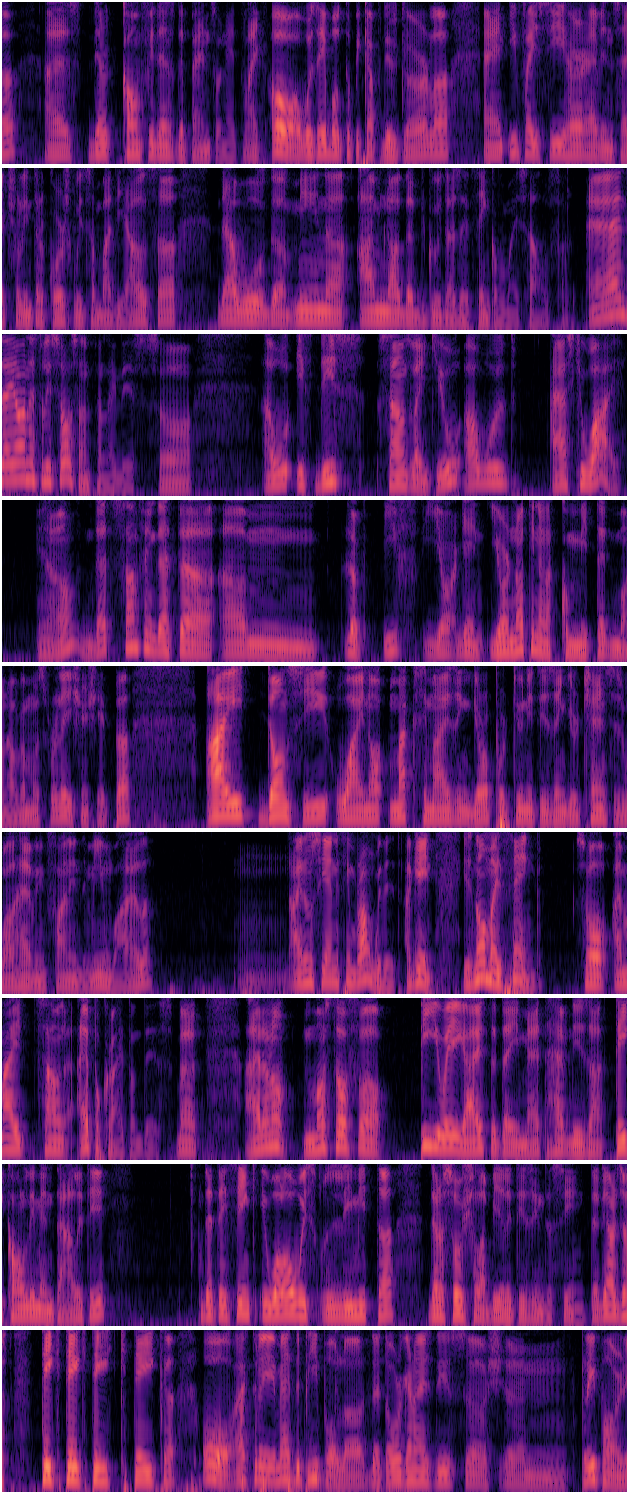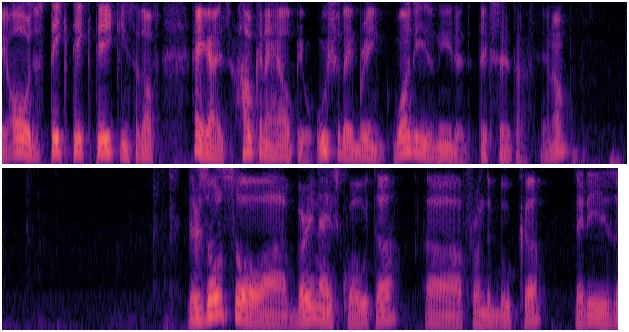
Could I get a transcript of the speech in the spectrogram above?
as their confidence depends on it. Like, oh, I was able to pick up this girl, uh, and if I see her having sexual intercourse with somebody else, uh, that would uh, mean uh, I'm not that good as I think of myself. And I honestly saw something like this. So, I w- if this sounds like you, I would ask you why. You know, that's something that, uh, um, look, if you're again you're not in a committed monogamous relationship i don't see why not maximizing your opportunities and your chances while having fun in the meanwhile. Mm, i don't see anything wrong with it. Again it's not my thing so i might sound hypocrite on this but i don't know. Most of uh, pua guys that i met have this uh, take only mentality that they think it will always limit uh, their social abilities in the scene. That they are just take, take, take, take. Uh, oh, actually, I met the people uh, that organized this uh, sh- um, play party. Oh, just take, take, take instead of, hey guys, how can I help you? Who should I bring? What is needed, etc. You know. There's also a very nice quote uh, from the book uh, that is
